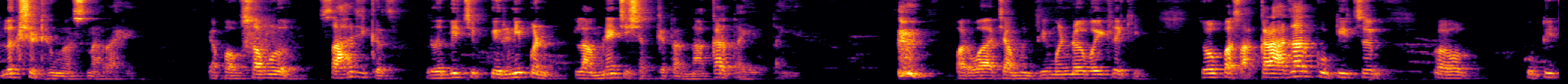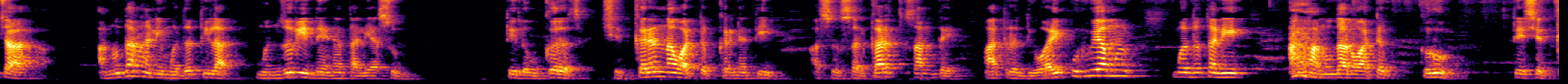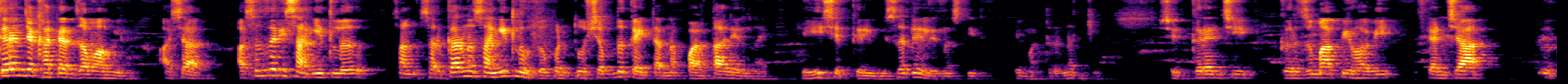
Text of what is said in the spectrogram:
लक्ष ठेवून असणार आहे. या पावसामुळं साहजिकच रबीची पेरणी पण लांबण्याची शक्यता नाकारता येत नाही परवाच्या मंत्रिमंडळ बैठकीत जवळपास अकरा हजार कोटीचं कोटीच्या अनुदान आणि मदतीला मंजुरी देण्यात आली असून ते लवकरच शेतकऱ्यांना वाटप करण्यात येईल असं सरकार सांगते मात्र दिवाळीपूर्वी आम्ही मदत आणि अनुदान वाटप करू ते शेतकऱ्यांच्या खात्यात जमा होईल अशा असं जरी सांगितलं सांग सरकारनं सांगितलं होतं पण तो शब्द काही त्यांना पाळता आलेला नाही. हेही शेतकरी विसरलेले नसतील हे मात्र नक्की. शेतकऱ्यांची कर्जमाफी व्हावी त्यांच्या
